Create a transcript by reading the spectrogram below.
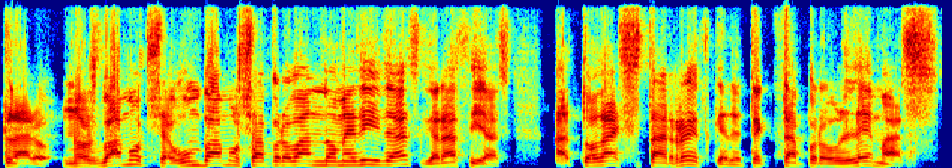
Claro, nos vamos, según vamos aprobando medidas, gracias a toda esta red que detecta problemas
